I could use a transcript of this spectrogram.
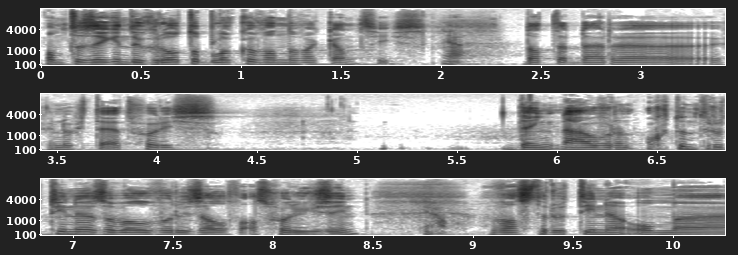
Om te zeggen, de grote blokken van de vakanties. Ja. Dat er daar eh, genoeg tijd voor is. Denk nou over een ochtendroutine, zowel voor uzelf als voor uw gezin. Ja. Een vaste routine om eh,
